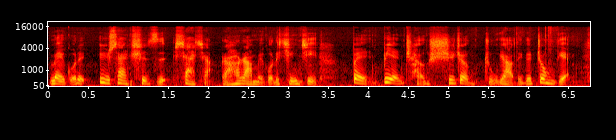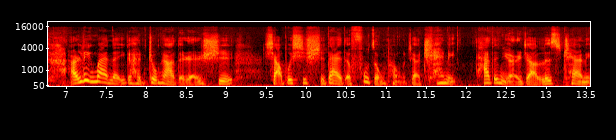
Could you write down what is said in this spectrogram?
美国的预算赤字下降，然后让美国的经济被变成施政主要的一个重点。而另外呢，一个很重要的人是小布希时代的副总统，叫 Cheney，他的女儿叫 Liz Cheney，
